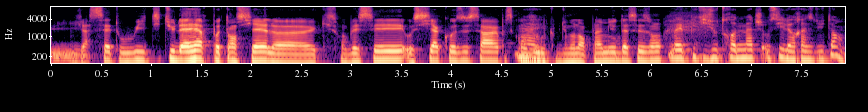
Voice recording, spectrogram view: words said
il y a 7 ou 8 titulaires potentiels euh, qui sont blessés, aussi à cause de ça, parce qu'on joue une Coupe du Monde en plein milieu de la saison. et puis qui jouent trop de matchs aussi le reste du temps.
